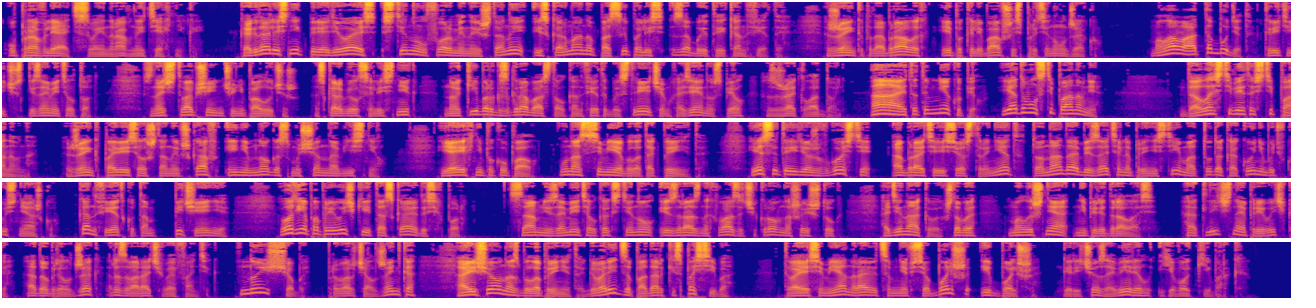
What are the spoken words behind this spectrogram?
управлять своей нравной техникой. Когда лесник, переодеваясь, стянул форменные штаны, из кармана посыпались забытые конфеты. Женька подобрал их и, поколебавшись, протянул Джеку. «Маловато будет», — критически заметил тот. «Значит, вообще ничего не получишь», — оскорбился лесник, но киборг сгробастал конфеты быстрее, чем хозяин успел сжать ладонь. «А, это ты мне купил. Я думал, Степановне». «Далась тебе эта Степановна». Женька повесил штаны в шкаф и немного смущенно объяснил. «Я их не покупал. У нас в семье было так принято. Если ты идешь в гости, а братья и сестры нет, то надо обязательно принести им оттуда какую-нибудь вкусняшку. Конфетку там, печенье. Вот я по привычке и таскаю до сих пор. Сам не заметил, как стянул из разных вазочек ровно шесть штук. Одинаковых, чтобы малышня не передралась. «Отличная привычка», — одобрил Джек, разворачивая фантик. «Ну еще бы», — проворчал Женька. «А еще у нас было принято говорить за подарки спасибо. Твоя семья нравится мне все больше и больше», — горячо заверил его киборг.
